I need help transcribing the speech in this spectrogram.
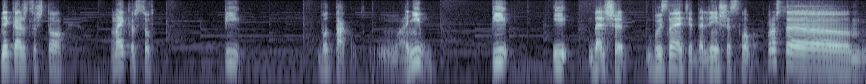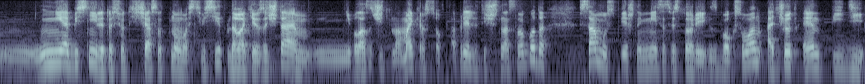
мне кажется, что Microsoft пи вот так вот. Они пи и дальше вы знаете дальнейшее слово. Просто не объяснили, то есть вот сейчас вот новость висит, давайте ее зачитаем, не была зачитана Microsoft. Апрель 2016 года, самый успешный месяц в истории Xbox One, отчет NPD.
